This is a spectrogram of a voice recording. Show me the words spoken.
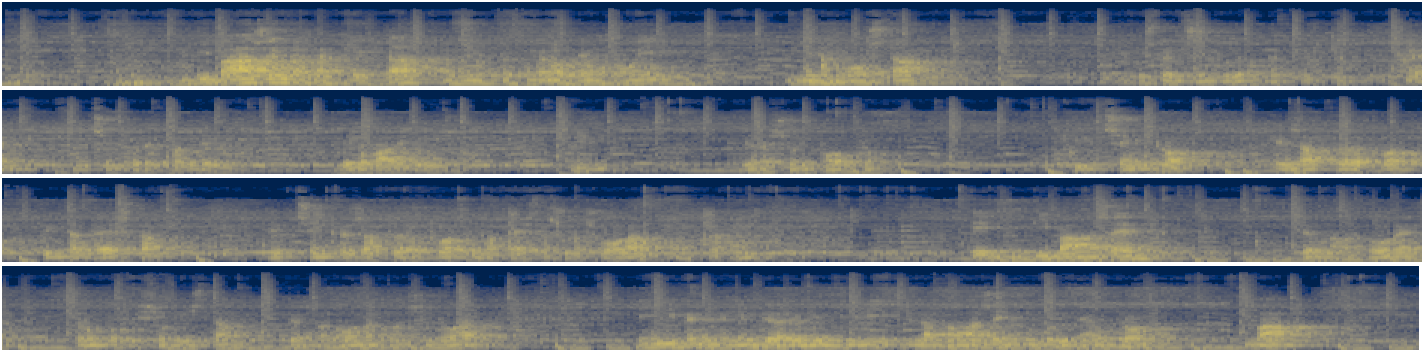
Di base una tacchetta, almeno per come lavoriamo noi, viene posta, questo è il centro della tacchetta, ok? il centro del, del, dell'ovale grigio. Io adesso riporto il centro esatto della tua quinta testa e il centro esatto della tua prima testa sulla suola. E di base per un amatore, per un professionista, per una donna, per una signora, indipendentemente dagli obiettivi, la base, il punto di neutro va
